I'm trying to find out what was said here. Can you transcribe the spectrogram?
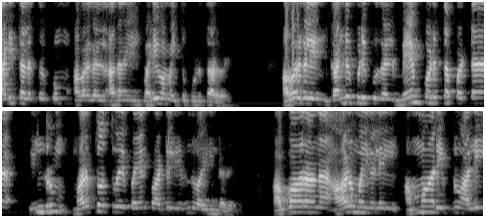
அடித்தளத்துக்கும் அவர்கள் அதனை வடிவமைத்து கொடுத்தார்கள். அவர்களின் கண்டுபிடிப்புகள் மேம்படுத்தப்பட்ட இன்றும் மருத்துவத்துறை பயன்பாட்டில் இருந்து வருகின்றது. அவ்வாறான ஆளுமைகளில் அம்மார் இப்னு அலி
